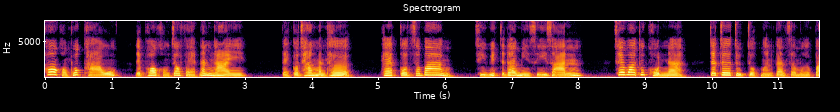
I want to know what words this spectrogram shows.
พ่อของพวกเขา และพ่อของเจ้าแฝดนั่นไง แต่ก็ช่างมันเถอะแหกกฎซะบ้าง ชีวิตจะได้มีสีสัน ใช่ว่าทุกคนน่ะ จะเจอจุดจบเหมือนกันเสมอไป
